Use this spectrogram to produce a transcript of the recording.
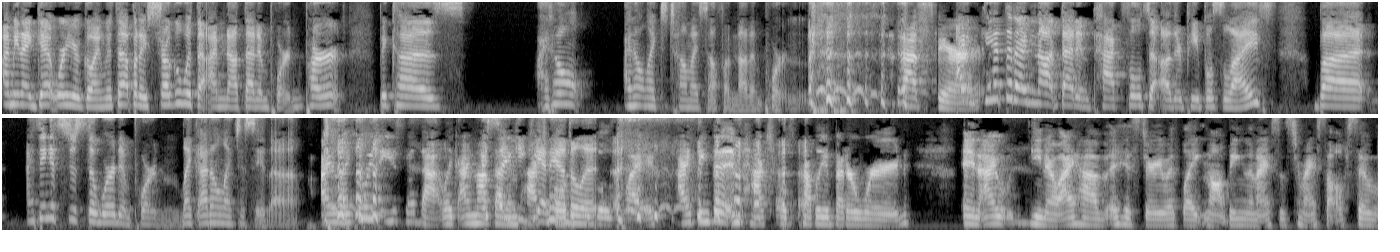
I mean, I get where you're going with that, but I struggle with the I'm not that important part because I don't I don't like to tell myself I'm not important. That's fair. I get that I'm not that impactful to other people's life, but I think it's just the word important. Like I don't like to say that. I like the way that you said that. Like I'm not that impactful can't handle to people's it. life. I think that impactful is probably a better word. And I, you know, I have a history with like not being the nicest to myself. So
